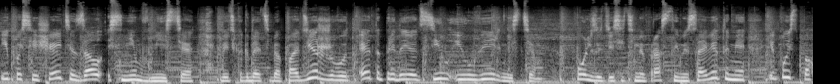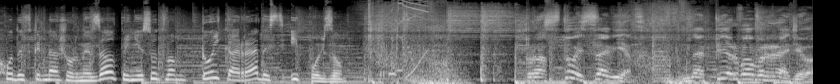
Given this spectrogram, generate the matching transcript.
и посещайте зал с ним вместе. Ведь когда тебя поддерживают, это придает сил и уверенности. Пользуйтесь этими простыми советами, и пусть походы в тренажерный зал принесут вам только радость и пользу. Простой совет на Первом радио.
